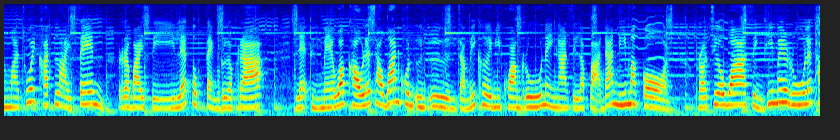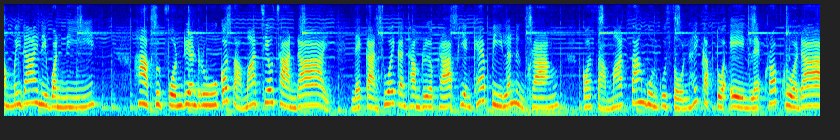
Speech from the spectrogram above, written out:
ำมาช่วยคัดลายเส้น ระบายสีและตกแต่งเรือพระ และถึงแม้ว่าเขาและชาวบ้านคนอื่นๆ จะไม่เคยมีความรู้ในงานศิลปะด้านนี้มาก่อน เพราะเชื่อว่าสิ่งที่ไม่รู้และทำไม่ได้ในวันนี้ หากฝึกฝนเรียนรู้ก็สามารถเชี่ยวชาญได้ และการช่วยกันทำเรือพระเพียงแค่ปีละหนึ่งครั้ง ก็สามารถสร้างบุญกุศลให้กับตัวเองและครอบครัวได้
